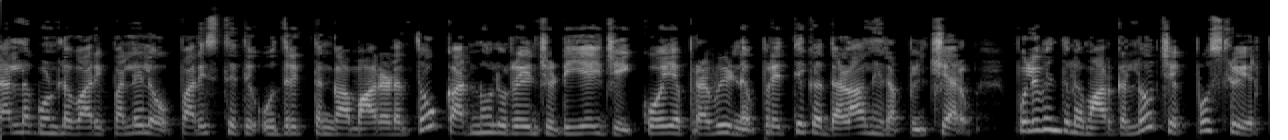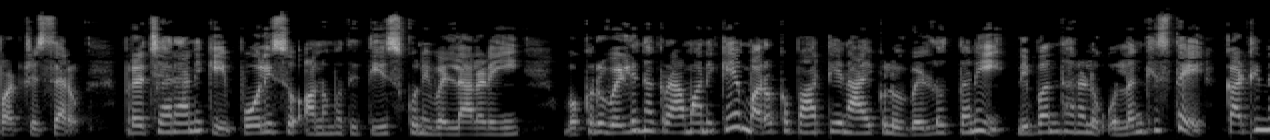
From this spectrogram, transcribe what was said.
నల్లగొండ్ల పల్లెలో పరిస్థితి ఉద్రిక్తంగా మారడంతో కర్నూలు రేంజ్ డీఐజీ కోయ ప్రవీణ్ ప్రత్యేక దళాల్ని రప్పించారు. పులివెందుల మార్గంలో చెక్పోస్టులు ఏర్పాటు చేశారు. ప్రచారానికి పోలీసు అనుమతి తీసుకుని వెళ్ళాలని ఒకరు వెళ్ళిన గ్రామానికే మరొక పార్టీ నాయకులు వెళ్ళొద్దని నిబంధనలు ఉల్లంఘిస్తే కఠిన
